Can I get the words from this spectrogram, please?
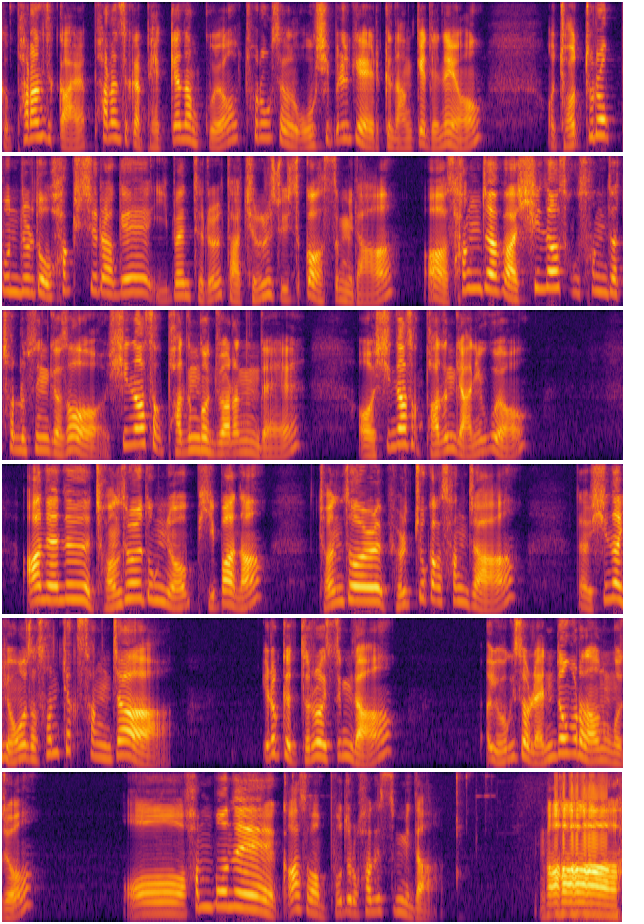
그 파란 색깔 파란 색깔 100개 남고요 초록색은 51개 이렇게 남게 되네요 어, 저트럭 분들도 확실하게 이벤트를 다 즐길 수 있을 것 같습니다. 아, 상자가 신화석 상자처럼 생겨서 신화석 받은 건 줄 알았는데 어, 신화석 받은 게 아니고요. 안에는 전설 동료 비바나 전설 별조각 상자, 신화 영어석 선택 상자 이렇게 들어 있습니다. 아, 여기서 랜덤으로 나오는 거죠. 어, 한 번에 까서 보도록 하겠습니다. 아,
